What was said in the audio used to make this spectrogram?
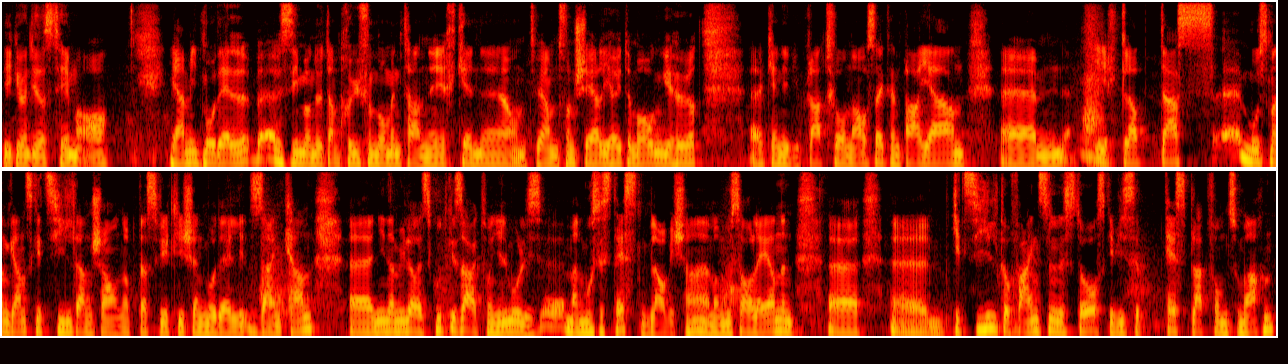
wie geht ihr das Thema an? Ja, mit Modell äh, sind wir nicht am Prüfen momentan. Ich kenne, und wir haben von Shirley heute Morgen gehört, äh, kenne die Plattform auch seit ein paar Jahren. Ähm, ich glaube, das äh, muss man ganz gezielt anschauen, ob das wirklich ein Modell sein kann. Äh, Nina Müller hat es gut gesagt von Jelmul, äh, man muss es testen, glaube ich. Hein? Man muss auch lernen, äh, gezielt auf einzelne Stores gewisse Testplattformen zu machen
